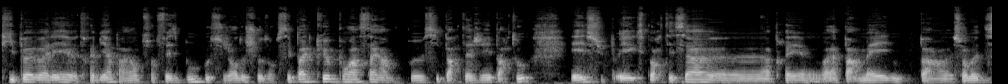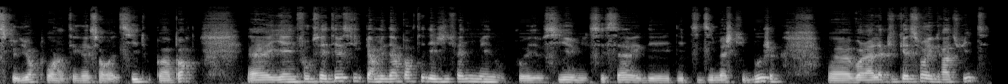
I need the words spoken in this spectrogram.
qui peuvent aller euh, très bien, par exemple, sur Facebook ou ce genre de choses. Donc c'est pas que pour Instagram. Vous pouvez aussi partager partout et, exporter ça euh, après, euh, voilà, par mail ou par euh, sur votre disque dur pour l'intégrer sur votre site ou peu importe. Euh, il y a une fonctionnalité aussi qui permet d'importer des gifs animés. Vous pouvez aussi mixer ça avec des, des petites images qui bougent. Voilà, l'application est gratuite.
